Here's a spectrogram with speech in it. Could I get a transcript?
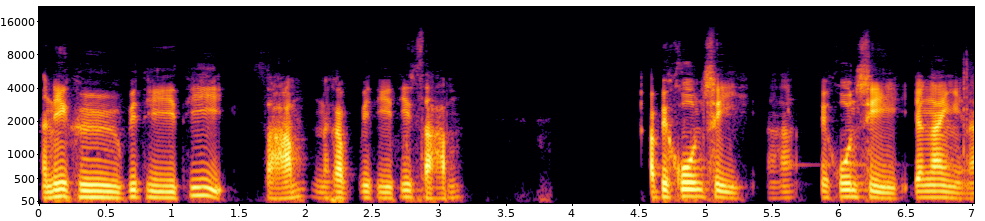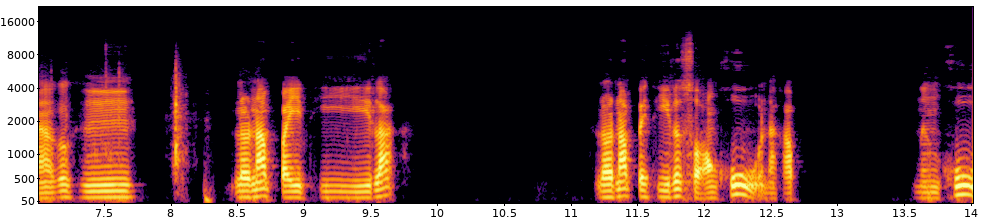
อันนี้คือวิธีที่สามนะครับ วิธีที่สามเอาไปคูณสี่นะฮะไปคูณสี่ยังไงนะก็คือ เรานับไปทีละ เรานับไปทีละสองคู่นะครับหนึ่งคู่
